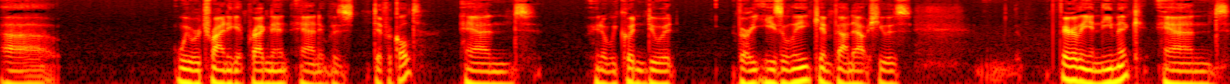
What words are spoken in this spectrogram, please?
uh, we were trying to get pregnant, and it was difficult. And, you know, we couldn't do it very easily. Kim found out she was fairly anemic, and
